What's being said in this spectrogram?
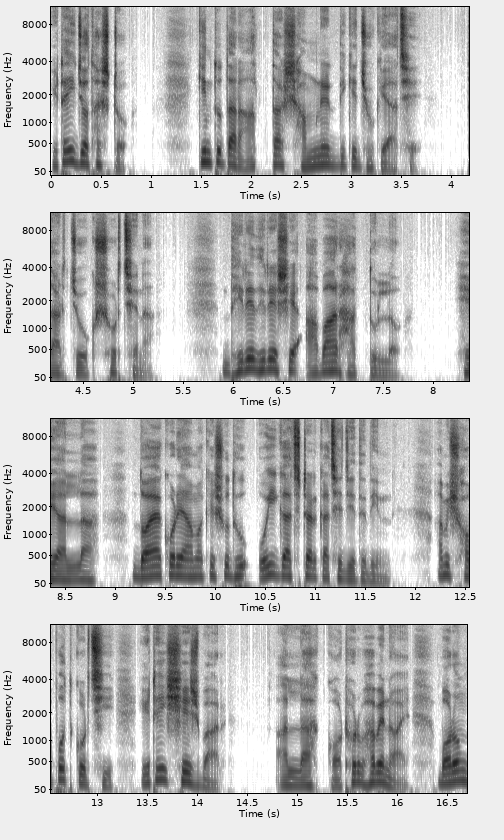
এটাই যথেষ্ট। কিন্তু তার আত্মার সামনের দিকে ঝুঁকে আছে, তার চোখ সরছে না। ধীরে ধীরে সে আবার হাত তুলল। হে আল্লাহ দয়া করে আমাকে শুধু ওই গাছটার কাছে যেতে দিন। আমি শপথ করছি, এটাই শেষবার। আল্লাহ কঠোরভাবে নয়, বরং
